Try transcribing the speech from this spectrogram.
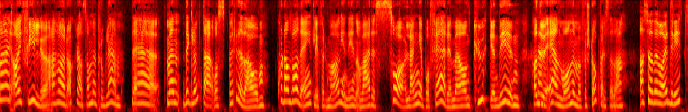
Nei, I feel you. Jeg har akkurat samme problem. Det, men det glemte jeg å spørre deg om. Hvordan var det egentlig for magen din å være så lenge på ferie med han kuken din? Hadde du en måned med forstoppelse da? Altså, Det var jo dritt,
